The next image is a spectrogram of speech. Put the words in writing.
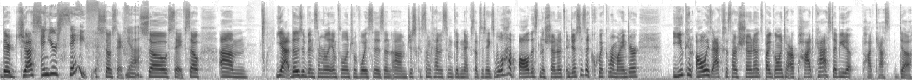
they're just and you're safe. so safe. Yeah. So safe. So, um, yeah, those have been some really influential voices and um, just some kind of some good next steps to take. So we'll have all this in the show notes. And just as a quick reminder, you can always access our show notes by going to our podcast, w podcast, duh,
